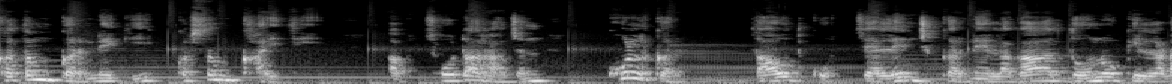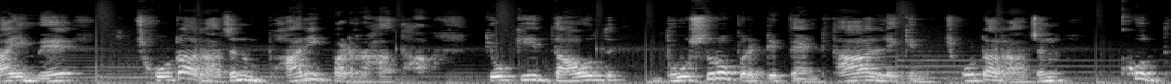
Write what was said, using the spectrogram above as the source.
खत्म करने की कसम खाई थी। अब छोटा राजन खुलकर दाऊद को चैलेंज करने लगा। दोनों की लड़ाई में छोटा राजन भारी पड़ रहा था, क्योंकि दाऊद दूसरों पर डिपेंड था, लेकिन छोटा राजन खुद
